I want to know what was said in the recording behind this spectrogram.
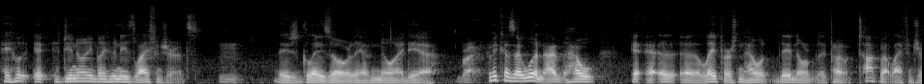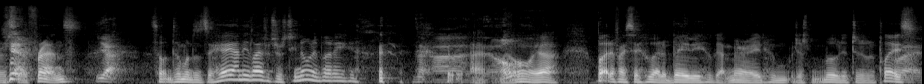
"Hey, who, eh, do you know anybody who needs life insurance?" They just glaze over. They have no idea. Hmm. Right. Because I wouldn't. I, how a, a, a layperson, how they don't they probably don't talk about life insurance to Yeah. their friends. Yeah. So someone doesn't say, "Hey, I need life insurance. Do you know anybody?" Like, uh, no. oh yeah. But if I say who had a baby, who got married, who just moved into a new place, Right.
